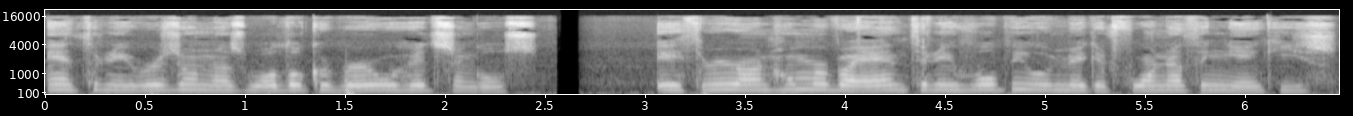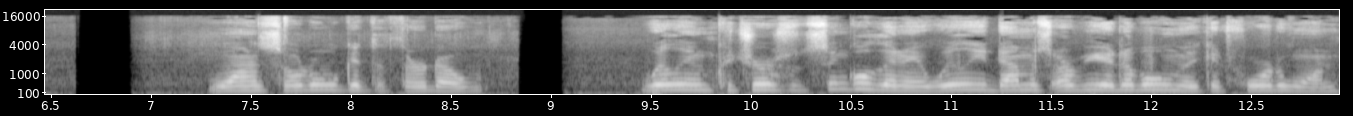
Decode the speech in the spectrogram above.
Anthony Rizzo and Oswaldo Cabrera will hit singles. A three-run homer by Anthony Volpe would make it 4-0 Yankees. Juan Soto will get the third out. William Contreras would single, then a Willy Adames RBI double will make it 4-1.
